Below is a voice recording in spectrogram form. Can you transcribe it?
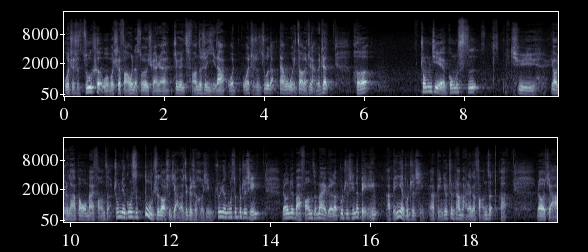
我只是租客，我不是房屋的所有权人。这个房子是乙的，我我只是租的，但我伪造了这两个证，和中介公司去。要求他帮我卖房子，中介公司不知道是假的，这个是核心。中介公司不知情，然后就把房子卖给了不知情的丙啊，丙也不知情啊，丙就正常买了个房子啊，然后甲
